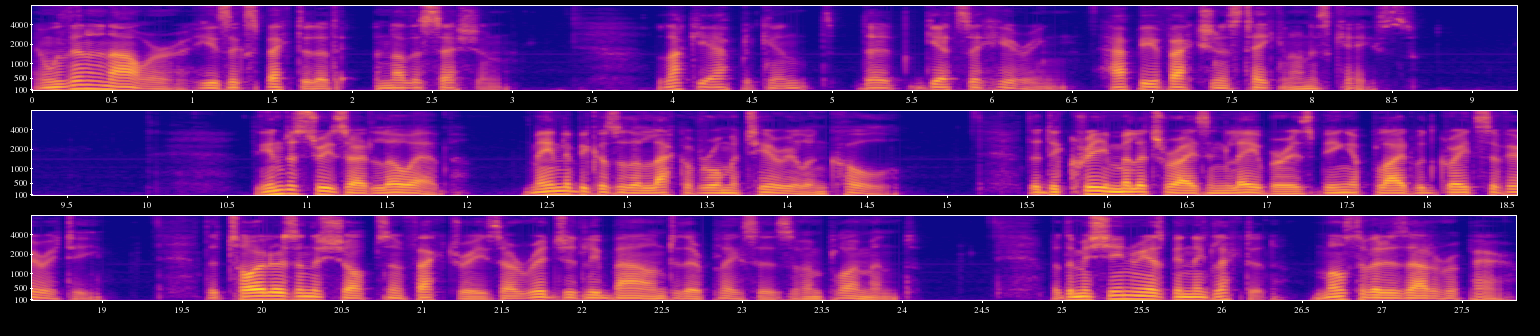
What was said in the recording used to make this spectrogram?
and within an hour he is expected at another session. lucky applicant that gets a hearing, happy if action is taken on his case. The industries are at low ebb, mainly because of the lack of raw material and coal. The decree militarizing labor is being applied with great severity. The toilers in the shops and factories are rigidly bound to their places of employment. But the machinery has been neglected, most of it is out of repair,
